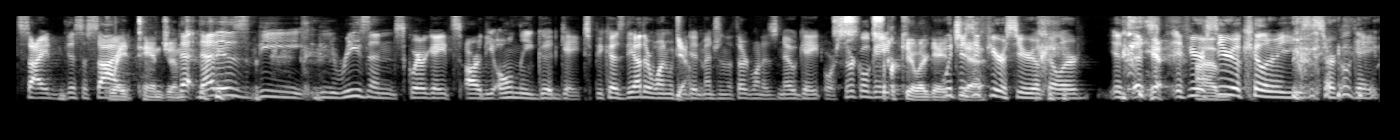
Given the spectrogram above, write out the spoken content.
side this aside great tangent. that that is the the reason square gates are the only good gate because the other one which Yeah. we didn't mention the third one is no gate or circle gate circular gate, which is yeah. if you're a serial killer it's, it's- Yeah, if you're a um, serial killer you use a circle gate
